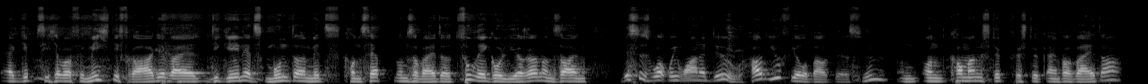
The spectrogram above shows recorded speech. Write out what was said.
ergibt sich aber für mich die Frage, weil die gehen jetzt munter mit Konzepten und so weiter zu regulieren und sagen, this is what we want to do. How do you feel about this? Hm? Und, und kommen Stück für Stück einfach weiter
